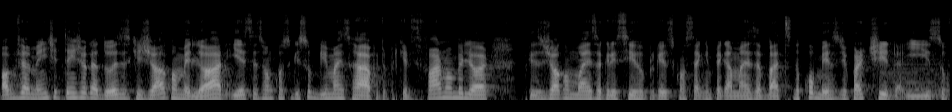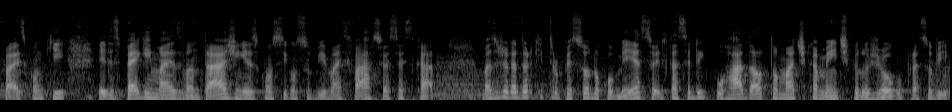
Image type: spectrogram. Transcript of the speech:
Obviamente, tem jogadores que jogam melhor e esses vão conseguir subir mais rápido, porque eles farmam melhor, porque eles jogam mais agressivo porque eles conseguem pegar mais abates no começo de partida. E isso faz com que eles peguem mais vantagem e eles consigam subir mais fácil essa escada. Mas o jogador que tropeçou no começo, ele está sendo empurrado automaticamente pelo jogo para subir.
